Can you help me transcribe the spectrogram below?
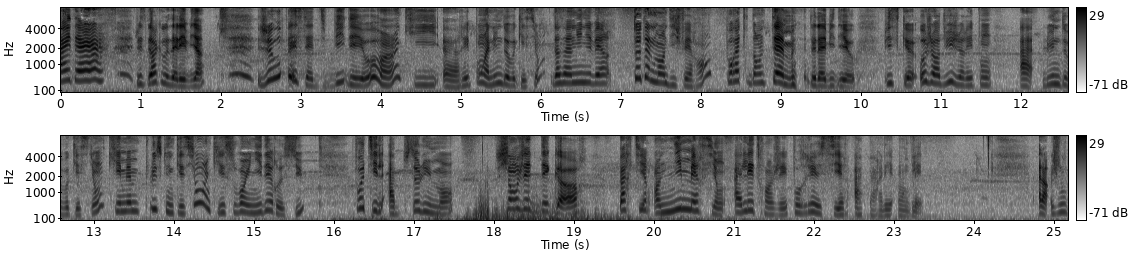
Hi there J'espère que vous allez bien. Je vous fais cette vidéo hein, qui euh, répond à l'une de vos questions dans un univers totalement différent pour être dans le thème de la vidéo. Puisque aujourd'hui je réponds à l'une de vos questions qui est même plus qu'une question, hein, qui est souvent une idée reçue. Faut-il absolument changer de décor, partir en immersion à l'étranger pour réussir à parler anglais? Alors je vous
